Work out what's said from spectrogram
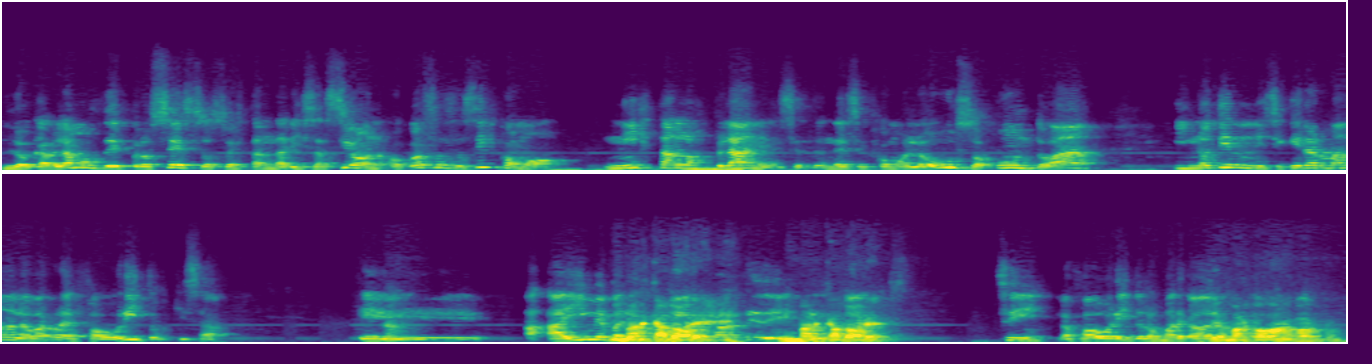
lo que hablamos de procesos o estandarización o cosas así es como ni están los planes, ¿entendés? Es como lo uso, punto, ah, y no tienen ni siquiera armada la barra de favoritos, quizá. Eh, ahí me parece. Marcadores, ni marcadores. Sí, los favoritos, los marcadores. Sí, marcadores,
